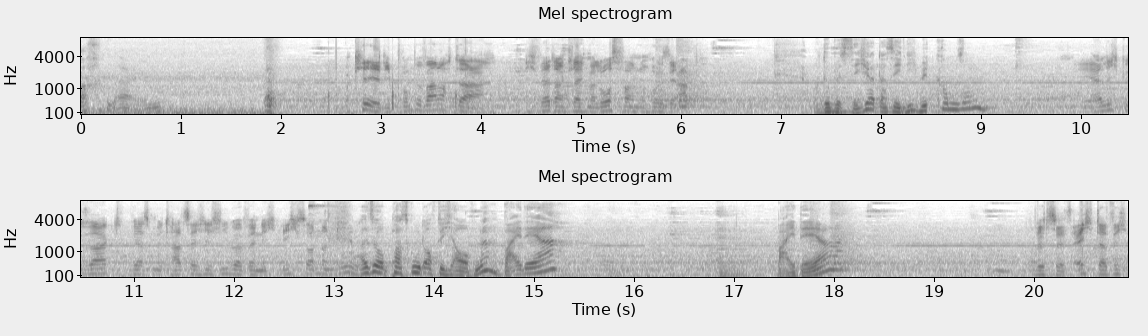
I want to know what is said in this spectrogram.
Ach nein. Okay, die Pumpe war noch da. Ich werde dann gleich mal losfahren und hole sie ab. Und du bist sicher, dass ich nicht mitkommen soll? Ehrlich gesagt, wäre es mir tatsächlich lieber, wenn nicht ich, sondern du. Also pass gut auf dich auf, ne? Bei der? Äh, bei der? Willst du jetzt echt, dass ich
